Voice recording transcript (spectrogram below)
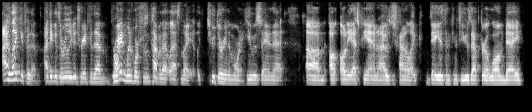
I like it for them. I think it's a really good trade for them. Brian Windhorst was on top of that last night at like two thirty in the morning. He was saying that um, on, on ESPN, and I was just kind of like dazed and confused after a long day,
